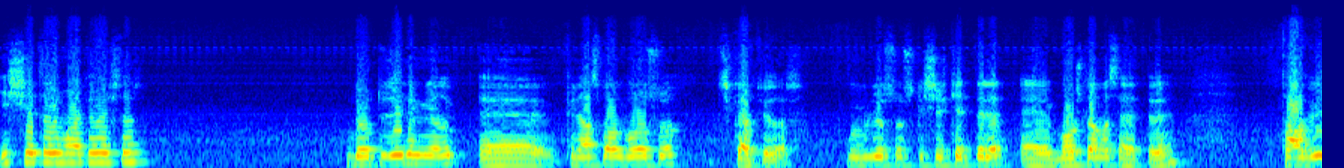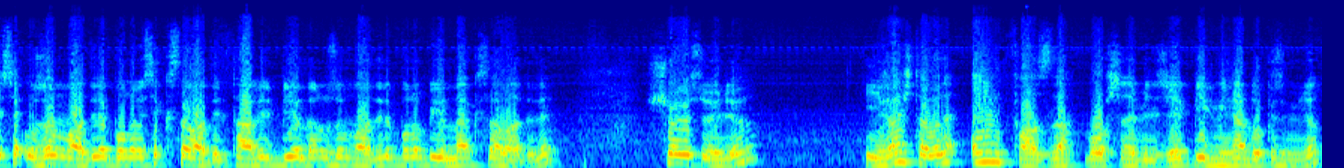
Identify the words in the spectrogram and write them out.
İş yatırımı arkadaşlar 450 milyonluk e, finansman bonosu çıkartıyorlar. Bu biliyorsunuz ki şirketlerin e, borçlanma senetleri. Tahvil ise uzun vadeli, bono ise kısa vadeli. Tahvil bir yıldan uzun vadeli, bono bir yıldan kısa vadeli. Şöyle söylüyor. İhraç tavanı en fazla borçlanabileceği 1 milyar 900 milyon.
